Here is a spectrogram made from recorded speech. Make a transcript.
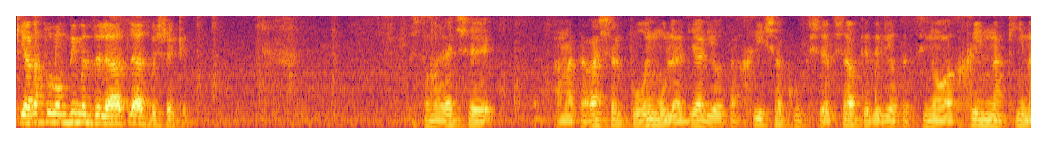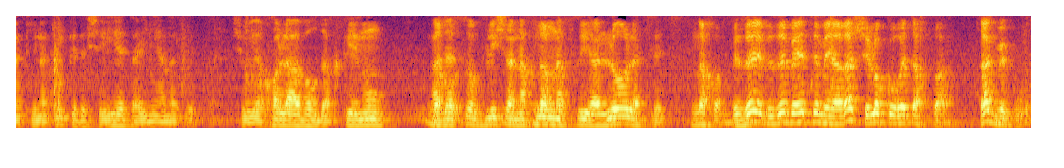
כי אנחנו לומדים את זה לאט לאט בשקט. זאת אומרת שהמטרה של פורים הוא להגיע להיות הכי שקוף שאפשר כדי להיות הצינור הכי נקי נקי נקי כדי שיהיה את העניין הזה שהוא יכול לעבור דרכנו עד נכון. הסוף בלי שאנחנו נכון. נפריע לו לצאת. נכון, וזה, וזה בעצם הערה שלא קורית אף פעם, רק בפורים.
